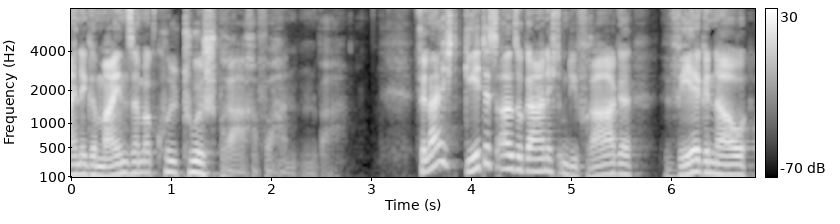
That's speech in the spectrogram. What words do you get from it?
eine gemeinsame Kultursprache vorhanden war. Vielleicht geht es also gar nicht um die Frage, wer genau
